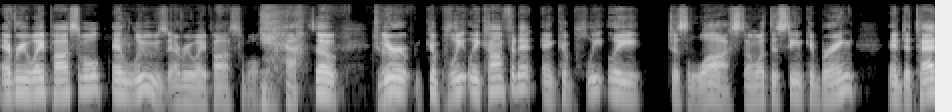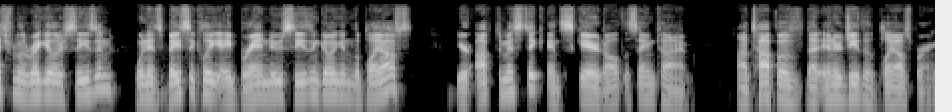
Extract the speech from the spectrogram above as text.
every way possible and lose every way possible. Yeah. So true. you're completely confident and completely just lost on what this team can bring and detached from the regular season when it's basically a brand new season going into the playoffs. You're optimistic and scared all at the same time, on top of that energy that the playoffs bring.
